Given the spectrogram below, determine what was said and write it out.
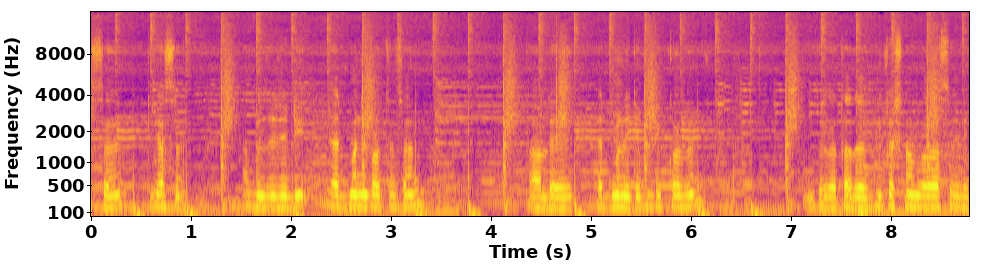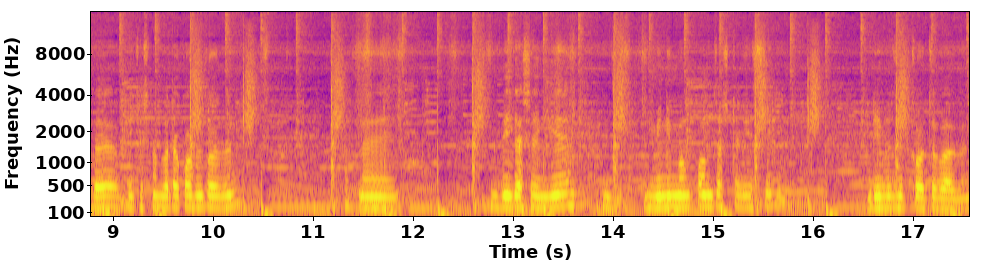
আছে, ঠিক আছে? আপনি যদি অ্যাড মানি করতে চান, তাহলে অ্যাড মানিতে ক্লিক করবেন। জায়গায় তাদের বিকাশ নাম্বার আছে জায়গায় বিকাশ নাম্বারটা কপি করবেন। আপনি বিকাশে গিয়ে মিনিমাম পঞ্চাশ টাকা এসে ডিপোজিট করতে পারবেন।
